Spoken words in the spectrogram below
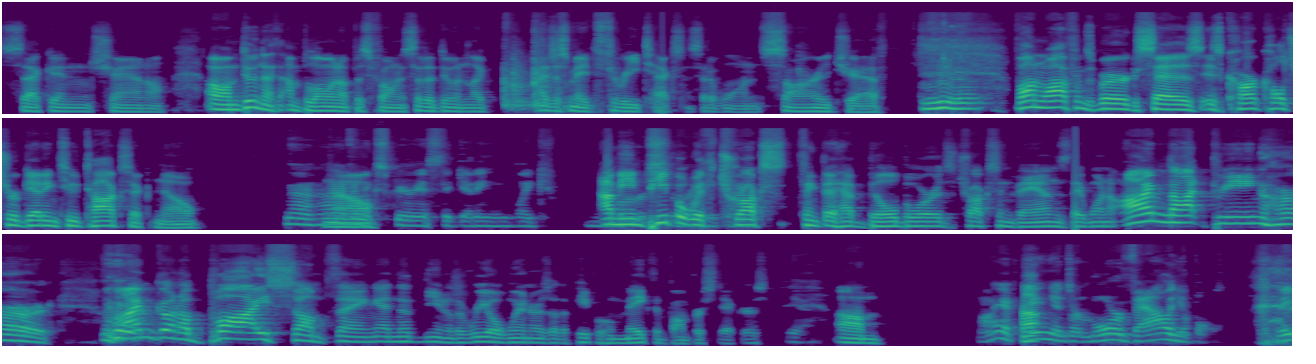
second channel. Oh, I'm doing that. I'm blowing up his phone instead of doing like I just made three texts instead of one. Sorry, Jeff. Von Waffensberg says, "Is car culture getting too toxic?" No. I haven't No. experienced it getting like. I mean, people with anything. trucks think they have billboards, trucks and vans. They want. I'm not being heard. I'm gonna buy something, and the you know the real winners are the people who make the bumper stickers. Yeah. Um, My opinions are more valuable. They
